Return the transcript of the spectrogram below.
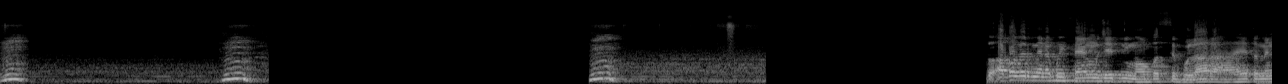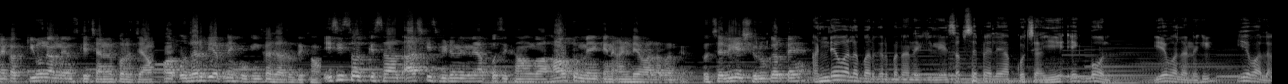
तो अब अगर मेरा कोई फ़ैन मुझे इतनी मोहब्बत से बुला रहा है तो मैंने कहा, क्यों ना मैं उसके चैनल पर जाऊँ और उधर भी अपने कुकिंग का जादू दिखाऊँ? इसी सोच के साथ आज की इस वीडियो में मैं आपको सिखाऊँगा हाउ टू मेक एन अंडे वाला बर्गर तो चलिए शुरू करते हैं। अंडे वाला बर्गर बनाने के लिए सबसे पहले आपको चाहिए एक बॉल ये वाला नहीं, ये वाला।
